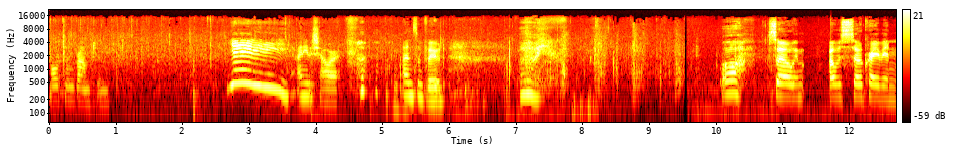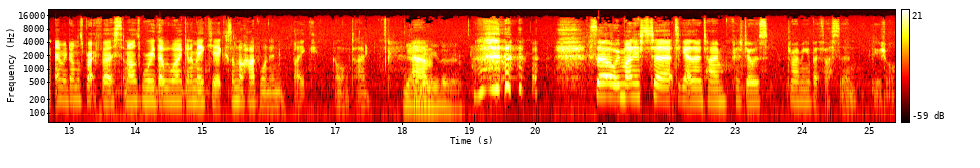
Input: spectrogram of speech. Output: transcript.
Walton Brampton. Yay! I need a shower. and some food. Oh, so we, I was so craving a McDonald's breakfast and I was worried that we weren't going to make it because I've not had one in like a long time. Yeah, Um, me neither. So we managed to, to get there in time because Joe was driving a bit faster than usual.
